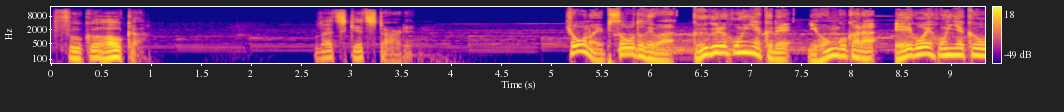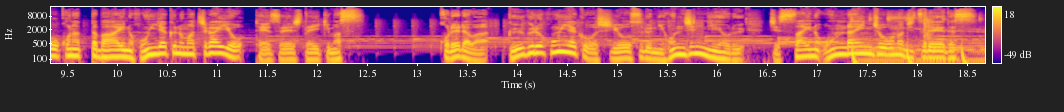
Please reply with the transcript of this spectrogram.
Fukuoka. Let's get started. 今日のエピソードでは Google 翻訳で日本語から英語へ翻訳を行った場合の翻訳の間違いを訂正していきます。これらは Google 翻訳を使用する日本人による実際のオンライン上の実例です。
